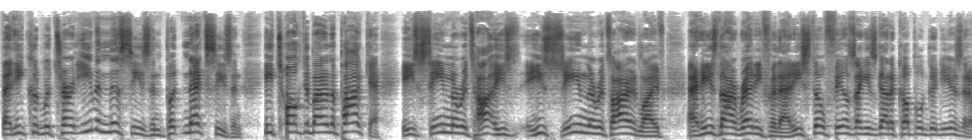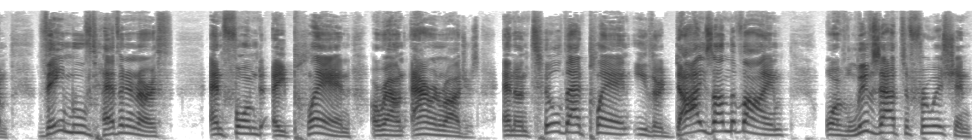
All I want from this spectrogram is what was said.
that he could return even this season, but next season. He talked about in the podcast. He's seen the retire he's he's seen the retired life and he's not ready for that. He still feels like he's got a couple of good years in him. They moved heaven and earth and formed a plan around Aaron Rodgers. And until that plan either dies on the vine or lives out to fruition,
